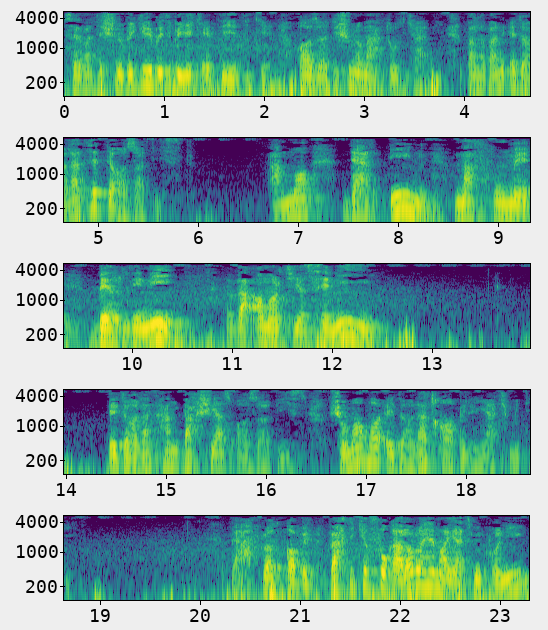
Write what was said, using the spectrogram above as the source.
ثروتشون رو بگیری بدی به یک عده دیگه. آزادیشون رو محدود کردی. بنابراین عدالت ضد آزادی است. اما در این مفهوم برلینی و آمارتیاسنی عدالت هم بخشی از آزادی است. شما با عدالت قابلیت می‌دید به افراد قابل وقتی که فقرا رو حمایت می‌کنی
